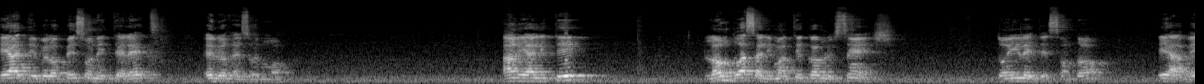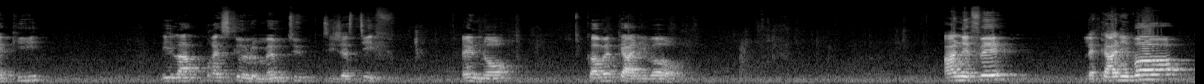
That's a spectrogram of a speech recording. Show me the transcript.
et a développé son intellect et le raisonnement. En réalité, l'homme doit s'alimenter comme le singe, dont il est descendant et avec qui il a presque le même tube digestif, et non comme un carnivore. En effet, les carnivores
